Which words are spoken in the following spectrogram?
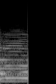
Oh,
